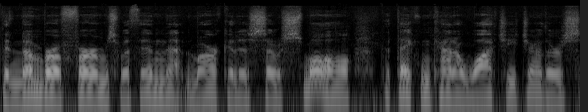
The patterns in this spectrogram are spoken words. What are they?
the number of firms within that market is so small that they can kind of watch each other's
